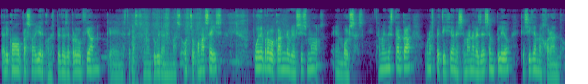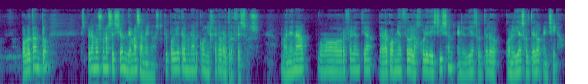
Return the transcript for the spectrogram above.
Tal y como pasó ayer con los precios de producción, que en este caso se mantuvieron en más 8,6, puede provocar nerviosismo en bolsas. También destaca unas peticiones semanales de desempleo que siguen mejorando. Por lo tanto, esperamos una sesión de más a menos, que podría terminar con ligeros retrocesos. Mañana, como referencia, dará comienzo la Holiday Season en el día soltero, con el día soltero en China.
